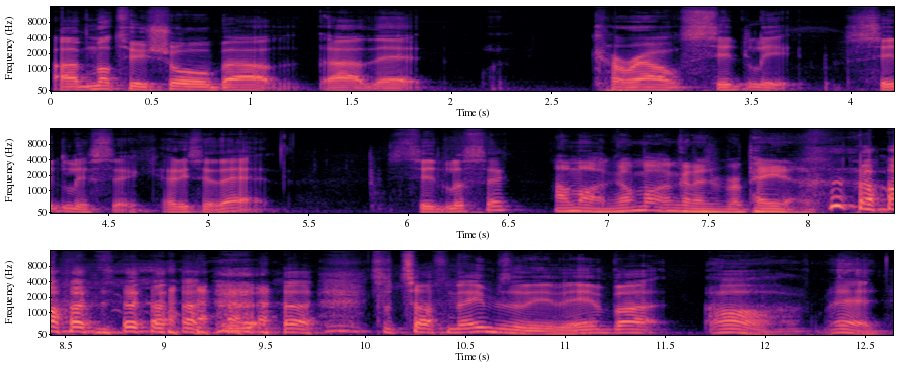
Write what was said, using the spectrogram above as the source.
I'm not too sure about uh, that Corral Sidley Sidlisek. How do you say that? Sidlisek? I'm not, I'm not going to repeat it. Some tough names in there, man. But oh man,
